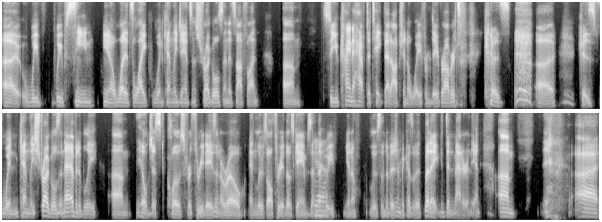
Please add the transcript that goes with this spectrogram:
uh, we've we've seen you know what it's like when Kenley Jansen struggles, and it's not fun. Um, so you kind of have to take that option away from Dave Roberts because uh, because when Kenley struggles, inevitably. Um, he'll just close for three days in a row and lose all three of those games, and Yeah. then we, you know, lose the division because of it. But hey, it didn't matter in the end. Um, uh,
